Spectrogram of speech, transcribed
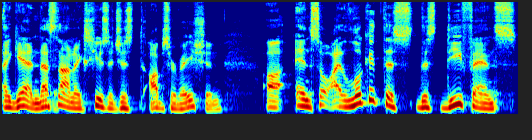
Again, that's not an excuse; it's just observation. Uh, and so I look at this this defense,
